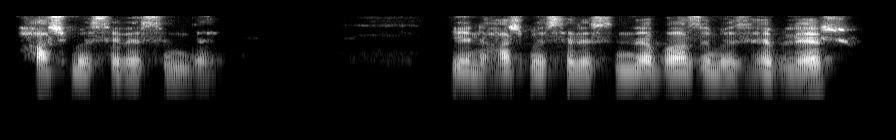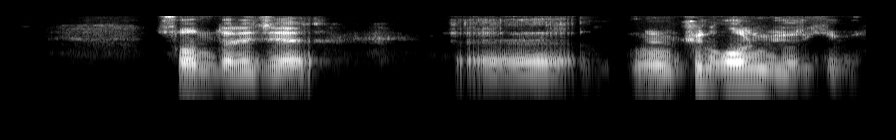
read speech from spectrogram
haç meselesinde. Yani haç meselesinde bazı mezhepler son derece e, mümkün olmuyor gibi.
